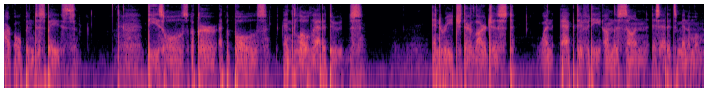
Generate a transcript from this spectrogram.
are open to space. These holes occur at the poles and low latitudes and reach their largest when activity on the sun is at its minimum.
